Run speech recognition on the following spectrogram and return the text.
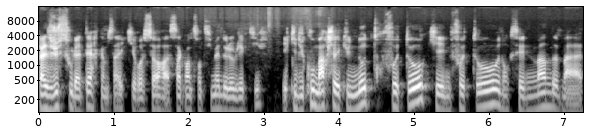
passe juste sous la terre comme ça et qui ressort à 50 cm de l'objectif et qui du coup marche avec une autre photo qui est une photo. Donc c'est une main de ma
